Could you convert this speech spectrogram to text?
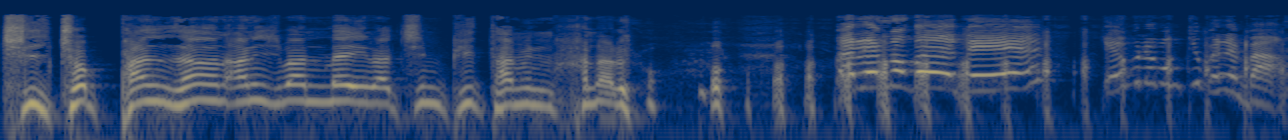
질첩 반상은 아니지만 매일 아침 비타민 하나로 빨아먹어야 돼. 깨물어 먹기만 해봐.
